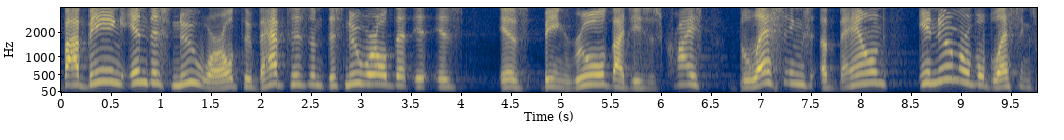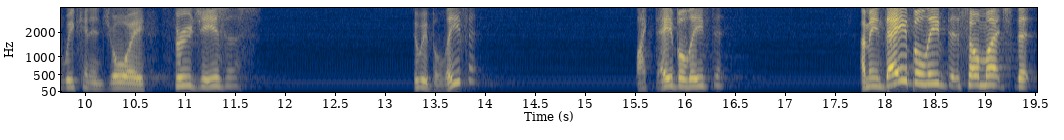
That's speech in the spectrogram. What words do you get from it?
by being in this new world through baptism, this new world that is, is being ruled by Jesus Christ, blessings abound, innumerable blessings we can enjoy through Jesus. Do we believe it? like they believed it. I mean, they believed it so much that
